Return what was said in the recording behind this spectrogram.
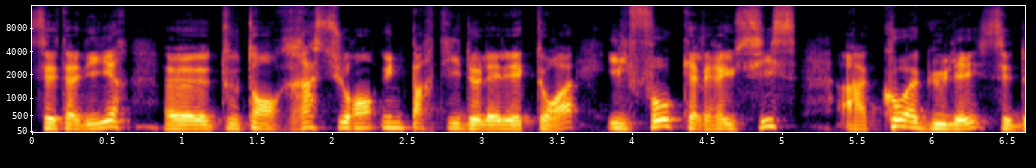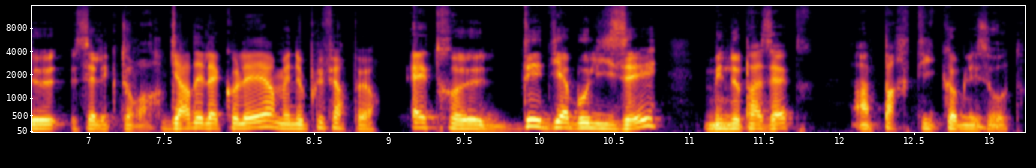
c'est-à-dire euh, tout en rassurant une partie de l'électorat. Il faut qu'elle réussisse à coaguler ces deux électorats. Garder la colère, mais ne plus faire peur. Être dédiabolisé, mais ne pas être un parti comme les autres.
